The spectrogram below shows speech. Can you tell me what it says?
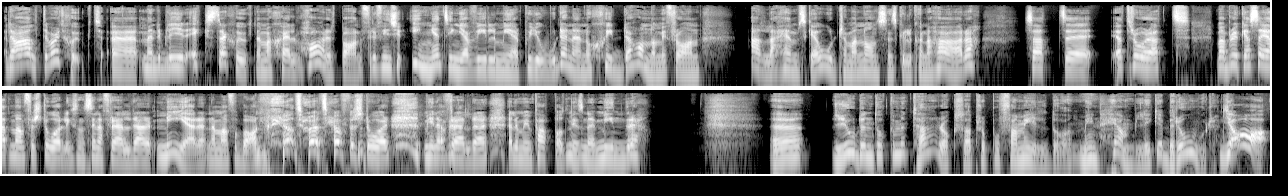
det, har alltid varit sjukt, eh, men det blir extra sjukt när man själv har ett barn, för det finns ju ingenting jag vill mer på jorden än att skydda honom ifrån alla hemska ord som man någonsin skulle kunna höra. Så att eh, jag tror att man brukar säga att man förstår liksom sina föräldrar mer när man får barn, men jag tror att jag förstår mina föräldrar, eller min pappa åtminstone, mindre. Eh, du gjorde en dokumentär också, apropå familj då, Min hemlige bror. Ja!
